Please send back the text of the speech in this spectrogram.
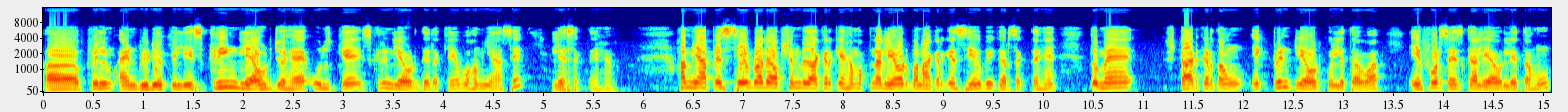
फ़िल्म एंड वीडियो के लिए स्क्रीन लेआउट जो है, उनके स्क्रीन लेआउट दे रखे हैं, वो हम यहाँ से ले सकते हैं। हम यहाँ पे सेव वाले ऑप्शन में जाकर के हम अपना लेआउट बना करके सेव भी कर सकते हैं। तो मैं स्टार्ट करता हूँ, एक प्रिंट लेआउट को लेता हुआ ए फोर साइज़ का लेआउट लेता हूँ।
